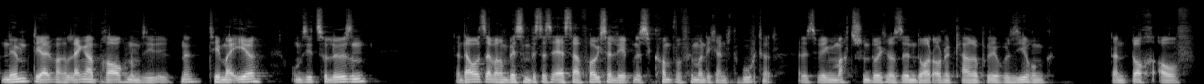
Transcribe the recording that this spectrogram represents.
nimmt, die einfach länger brauchen, um sie, ne, Thema Ehe, um sie zu lösen, dann dauert es einfach ein bisschen, bis das erste Erfolgserlebnis kommt, wofür man dich eigentlich gebucht hat. Deswegen macht es schon durchaus Sinn, dort auch eine klare Priorisierung dann doch auf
